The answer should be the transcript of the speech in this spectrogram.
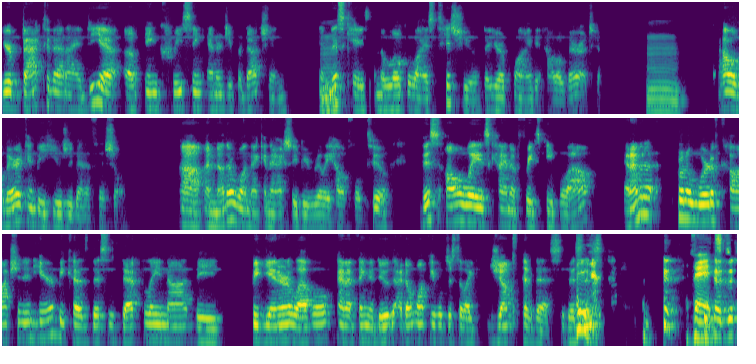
you're back to that idea of increasing energy production, in mm. this case, in the localized tissue that you're applying the aloe vera to. Mm. Aloe vera can be hugely beneficial. Uh, another one that can actually be really helpful too. This always kind of freaks people out. And I'm going to put a word of caution in here because this is definitely not the beginner level kind of thing to do. I don't want people just to like jump to this. This is because this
